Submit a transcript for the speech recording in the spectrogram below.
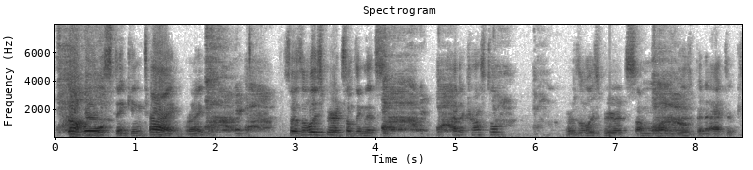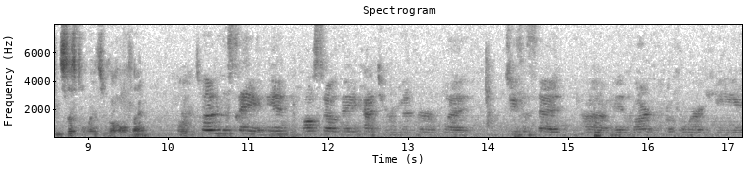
the whole stinking time, right? So is the Holy Spirit something that's Pentecostal? Or is the Holy Spirit someone who has been active consistently through the whole thing? I was say, and also they had to remember what Jesus said um, in Mark before he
